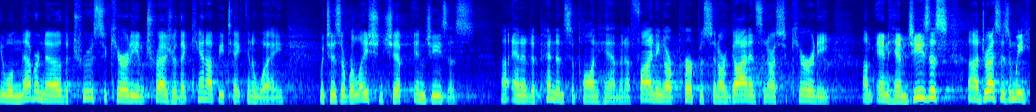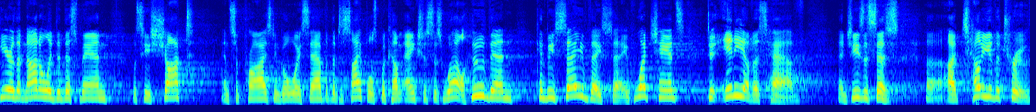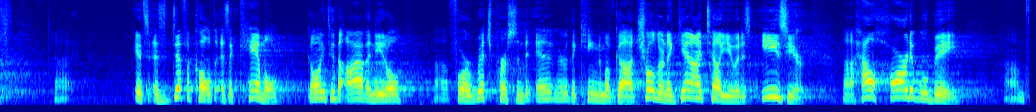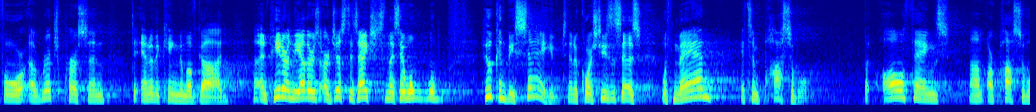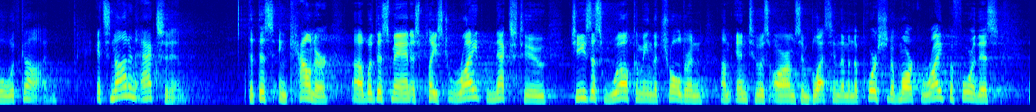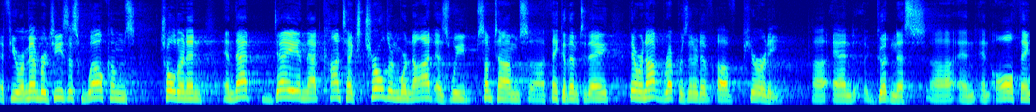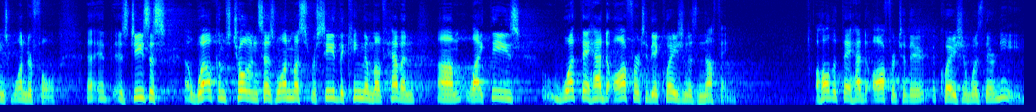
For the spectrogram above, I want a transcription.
He will never know the true security and treasure that cannot be taken away, which is a relationship in Jesus uh, and a dependence upon Him and a finding our purpose and our guidance and our security um, in Him. Jesus uh, addresses, and we hear that not only did this man was he shocked and surprised and go away sad, but the disciples become anxious as well. Who then can be saved, they say? What chance do any of us have? And Jesus says, uh, I tell you the truth, uh, it's as difficult as a camel going through the eye of a needle uh, for a rich person to enter the kingdom of God. Children, again, I tell you, it is easier. Uh, how hard it will be um, for a rich person to enter the kingdom of God. And Peter and the others are just as anxious, and they say, well, well, who can be saved? And of course, Jesus says, with man, it's impossible. But all things um, are possible with God. It's not an accident that this encounter uh, with this man is placed right next to Jesus welcoming the children um, into his arms and blessing them. In the portion of Mark right before this, if you remember, Jesus welcomes children. And in that day, in that context, children were not, as we sometimes uh, think of them today, they were not representative of purity uh, and goodness uh, and, and all things wonderful. Uh, as Jesus uh, welcomes children and says one must receive the kingdom of heaven um, like these, what they had to offer to the equation is nothing. All that they had to offer to the equation was their need.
